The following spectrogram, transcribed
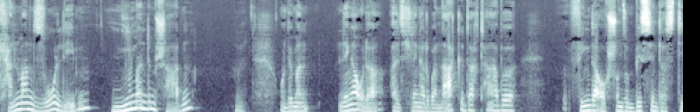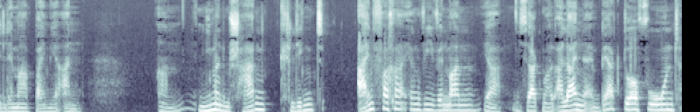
kann man so leben, niemandem schaden? Hm. Und wenn man länger oder als ich länger darüber nachgedacht habe, fing da auch schon so ein bisschen das Dilemma bei mir an. Ähm, niemandem Schaden klingt einfacher irgendwie, wenn man, ja, ich sag mal, allein in einem Bergdorf wohnt,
